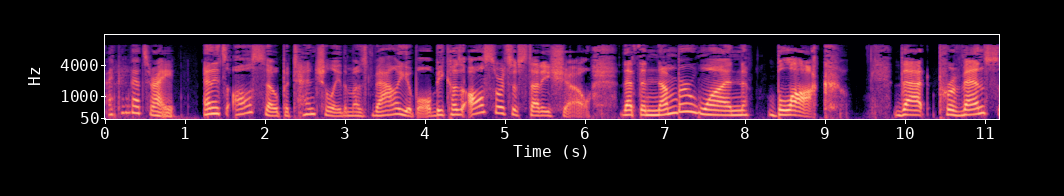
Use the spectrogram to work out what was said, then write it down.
I think that's right. And it's also potentially the most valuable because all sorts of studies show that the number one block that prevents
